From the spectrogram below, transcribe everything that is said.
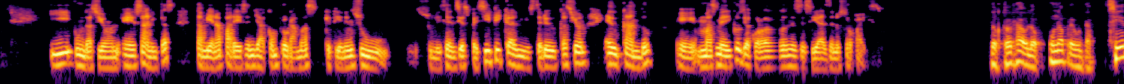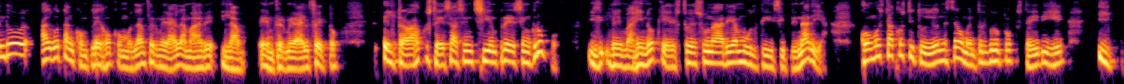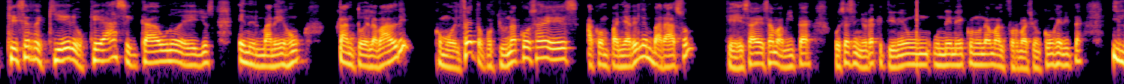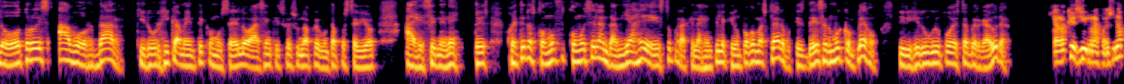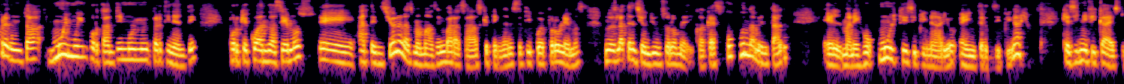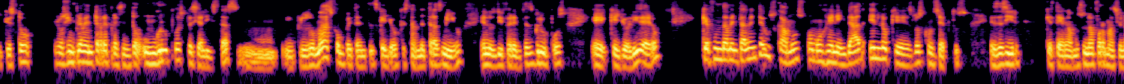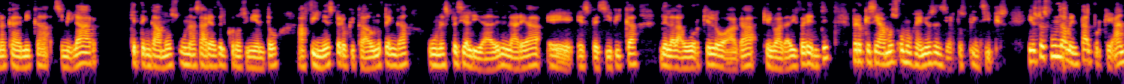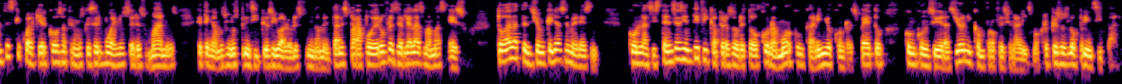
y Fundación eh, Sanitas también aparecen ya con programas que tienen su, su licencia específica del Ministerio de Educación, educando eh, más médicos de acuerdo las necesidades de nuestro país. Doctor Jaulo, una pregunta. Siendo algo tan complejo como es la enfermedad de la madre y la enfermedad del feto, el trabajo que ustedes hacen siempre es en grupo. Y me imagino que esto es un área multidisciplinaria. ¿Cómo está constituido en este momento el grupo que usted dirige y qué se requiere o qué hacen cada uno de ellos en el manejo tanto de la madre como del feto? Porque una cosa es acompañar el embarazo que es a esa mamita o esa señora que tiene un, un nené con una malformación congénita, y lo otro es abordar quirúrgicamente, como ustedes lo hacen, que eso es una pregunta posterior a ese nené. Entonces, cuéntenos cómo, cómo es el andamiaje de esto para que la gente le quede un poco más claro, porque debe ser muy complejo dirigir un grupo de esta envergadura. Claro que sí, Rafa. Es una pregunta muy, muy importante y muy, muy pertinente, porque cuando hacemos eh, atención a las mamás embarazadas que tengan este tipo de problemas, no es la atención de un solo médico. Acá es fundamental el manejo multidisciplinario e interdisciplinario. ¿Qué significa esto? Que esto yo simplemente represento un grupo de especialistas, mm, incluso más competentes que yo, que están detrás mío en los diferentes grupos eh, que yo lidero, que fundamentalmente buscamos homogeneidad en lo que es los conceptos, es decir, que tengamos una formación académica similar, que tengamos unas áreas del conocimiento afines, pero que cada uno tenga una especialidad en el área eh, específica de la labor que lo haga que lo haga diferente, pero que seamos homogéneos en ciertos principios. Y esto es fundamental porque antes que cualquier cosa tenemos que ser buenos seres humanos, que tengamos unos principios y valores fundamentales para poder ofrecerle a las mamás eso, toda la atención que ellas se merecen, con la asistencia científica, pero sobre todo con amor, con cariño, con respeto, con consideración y con profesionalismo. Creo que eso es lo principal.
